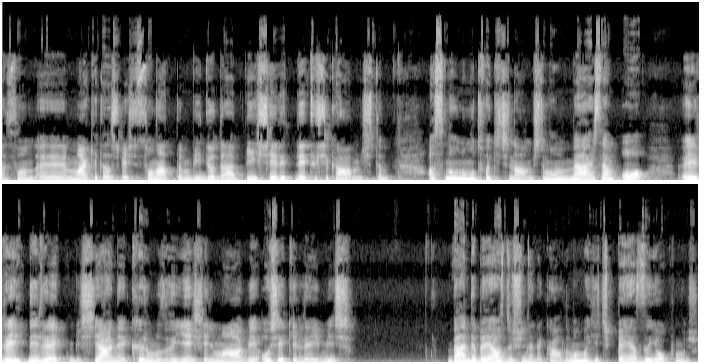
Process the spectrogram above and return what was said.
En son e, market alışverişi son attığım videoda bir şerit led ışık almıştım. Aslında onu mutfak için almıştım ama meğersem o e, renkli ledmiş. Yani kırmızı, yeşil, mavi o şekildeymiş. Ben de beyaz düşünerek aldım ama hiç beyazı yokmuş.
